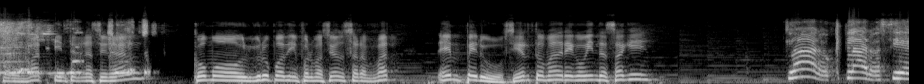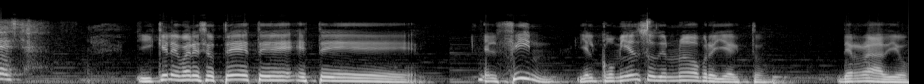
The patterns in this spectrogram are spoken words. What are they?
Sarasvat Internacional, como el grupo de información Sarasvat en Perú, ¿cierto, Madre Govinda Saki? Claro, claro, así es. ¿Y qué le parece a usted este, este, el fin y el comienzo de un nuevo proyecto de radio?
